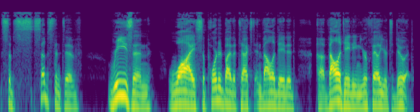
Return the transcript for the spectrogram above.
sub- substantive reason why, supported by the text and validated, uh, validating your failure to do it.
